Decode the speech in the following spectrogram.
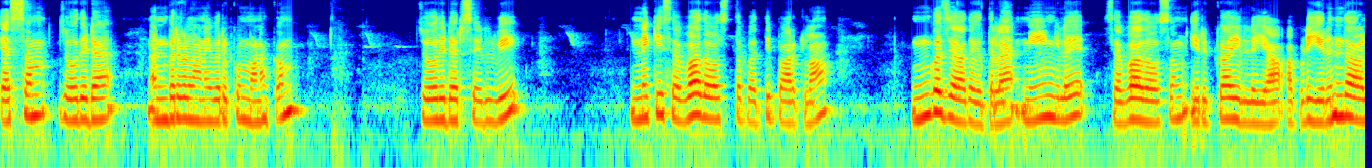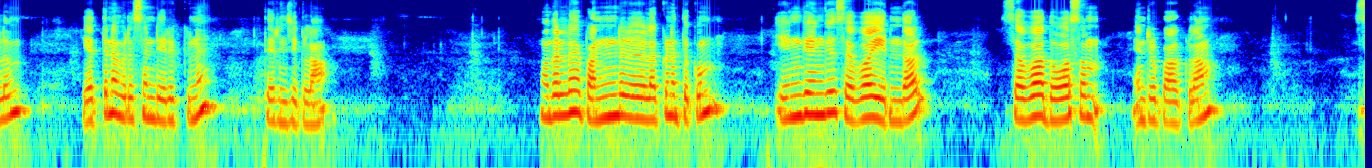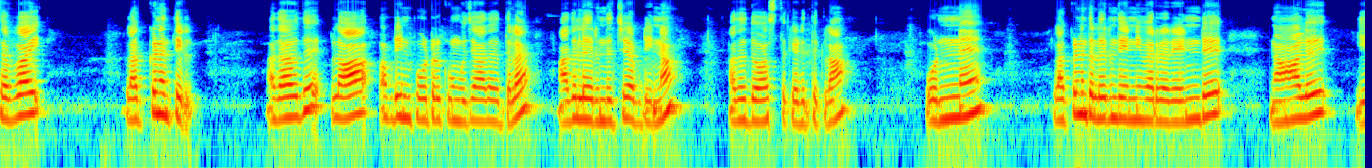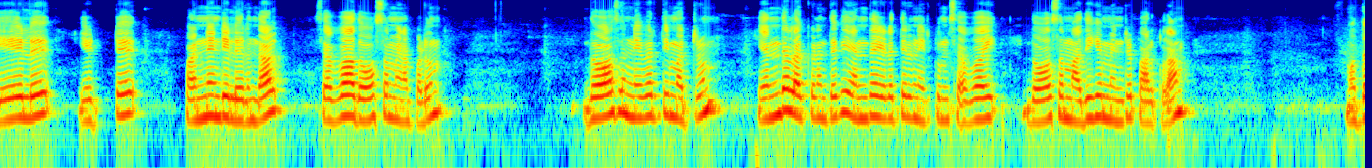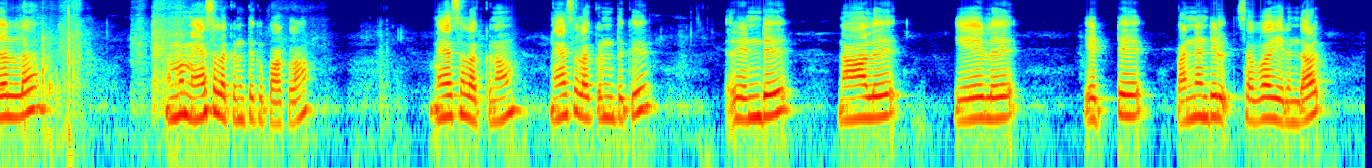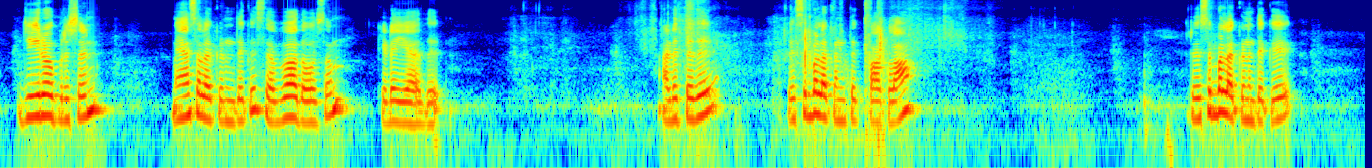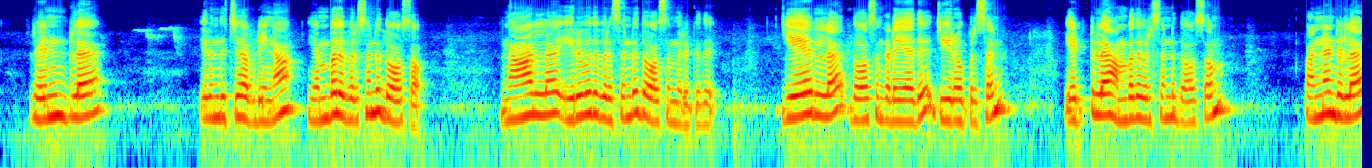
SM ஜோதிட நண்பர்கள் அனைவருக்கும் வணக்கம். ஜோதிடர் செல்வி இன்னைக்கு செவ்வாய் தோஷத்தை பற்றி பார்க்கலாம். உங்கள் ஜாதகத்தில் நீங்களே செவ்வாய் தோஷம் இருக்கா இல்லையா? அப்படி இருந்தாலும் எத்தனை பெர்சன்ட் இருக்குன்னு தெரிஞ்சுக்கலாம். முதல்ல பன்னெண்டு லக்கணத்துக்கும் எங்கெங்கு செவ்வாய் இருந்தால் செவ்வாய் தோஷம் என்று பார்க்கலாம். செவ்வாய் லக்கணத்தில் அதாவது லா அப்படின்னு போட்டிருக்கு உங்கள் ஜாதகத்தில். அதில் இருந்துச்சு அப்படின்னா அது தோஷத்துக்கு எடுத்துக்கலாம். ஒன்று லக்கணத்திலிருந்து எண்ணி வர்ற ரெண்டு நாலு ஏழு எட்டு பன்னெண்டில் இருந்தால் செவ்வாய் தோஷம் எனப்படும். தோஷ நிவர்த்தி மற்றும் எந்த லக்கணத்துக்கு எந்த இடத்தில் நிற்கும் செவ்வாய் தோஷம் அதிகம் என்று பார்க்கலாம். முதல்ல நம்ம மேச லக்கணத்துக்கு பார்க்கலாம். மேச லக்கணம். மேச லக்கணத்துக்கு ரெண்டு நாலு ஏழு எட்டு பன்னெண்டில் செவ்வாய் இருந்தால் ஜீரோ பர்சன்ட். மேச லக்கணத்துக்கு செவ்வாய் தோஷம் கிடையாது. அடுத்தது ரிஷப லக்கணத்துக்கு பார்க்கலாம். ரிஷப லக்கணத்துக்கு ரெண்டில் இருந்துச்சு அப்படின்னா எண்பது பெர்சன்ட் தோஷம். நாலில் இருபது பெர்சன்ட் தோஷம் இருக்குது. ஏழில் தோஷம் கிடையாது ஜீரோ பெர்சன்ட் எட்டில் ஐம்பது பெர்சன்ட் தோஷம் பன்னெண்டில்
